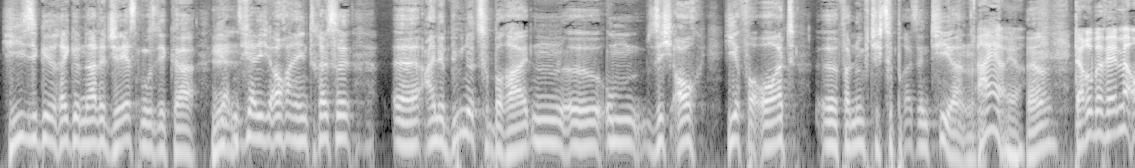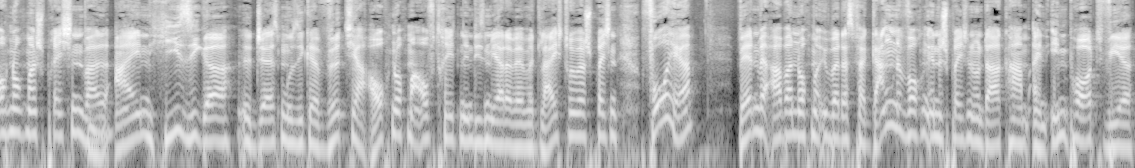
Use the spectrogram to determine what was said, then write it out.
hiesige regionale Jazzmusiker. Die Hm. hatten sicherlich auch ein Interesse, äh, eine Bühne zu bereiten, äh, um sich auch hier vor Ort äh, vernünftig zu präsentieren. Ah ja, ja, Ja. Darüber werden wir auch noch mal sprechen, weil ein hiesiger äh, Jazzmusiker wird ja auch noch mal auftreten in diesem Jahr. Da werden wir gleich drüber sprechen. Vorher werden wir aber noch mal über das vergangene Wochenende sprechen und da kam ein Import. Wir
